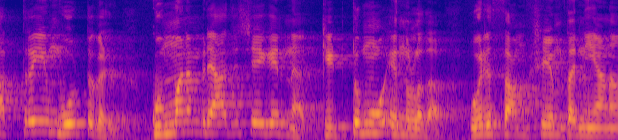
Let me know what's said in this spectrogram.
അത്രയും വോട്ടുകൾ കുമ്മനം രാജശേഖരന് കിട്ടുമോ എന്നുള്ളത് ഒരു സംശയം തന്നെയാണ്.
